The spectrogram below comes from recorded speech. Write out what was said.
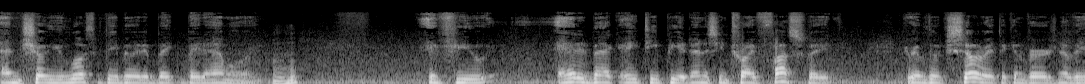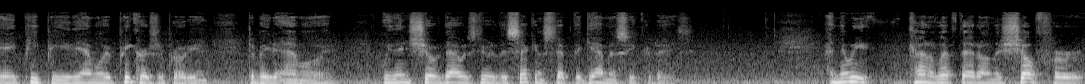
and show you lost the ability to make beta amyloid. Mm-hmm. If you added back ATP, adenosine triphosphate, you're able to accelerate the conversion of the APP, the amyloid precursor protein, to beta amyloid. We then showed that was due to the second step, the gamma secretase. And then we kind of left that on the shelf for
